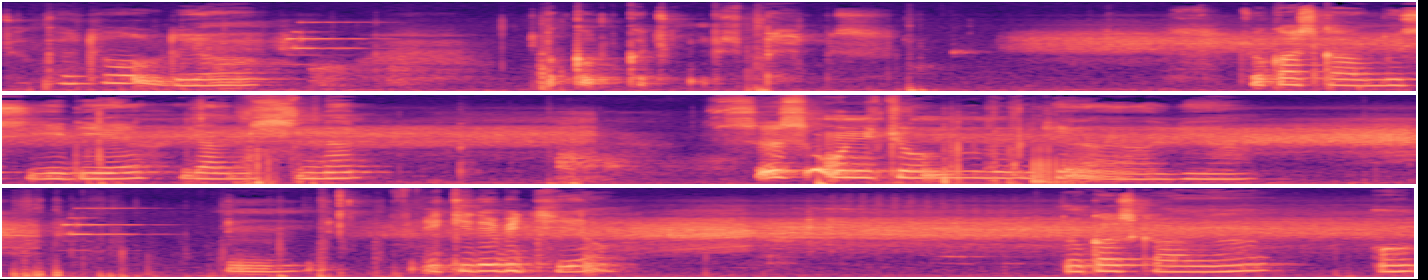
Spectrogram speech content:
çok kötü oldu ya. Bakalım kaç olmuş. Çok az kalmış 7'ye gelmesinden. Ses 13 olmalı bitiyor yani ya. Hmm. 2'de bitiyor. Çok az kaldı. O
